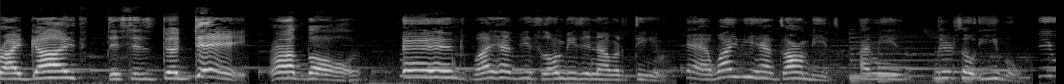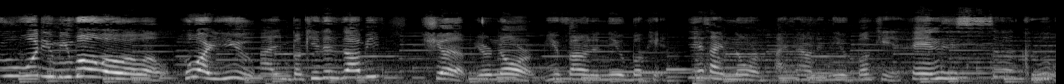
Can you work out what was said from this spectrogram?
Alright guys, this is the day. Ragdoll. And why have we zombies in our team? Yeah, why we have zombies? I mean, they're so evil. Evil? What do you mean? Whoa, whoa, whoa, whoa. Who are you? I'm Bucky the zombie? Shut up, you're Norm. You found a new bucket. Yes, I'm Norm. I found a new bucket. And it's so cool.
